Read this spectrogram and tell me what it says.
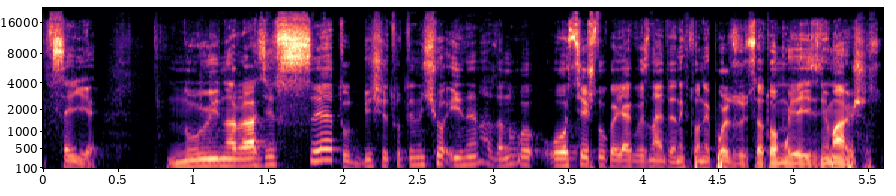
все є. Ну і наразі все, тут більше тут і нічого і не треба. Ну, ось ця штука, як ви знаєте, ніхто не пользується, тому я її знімаю зараз.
